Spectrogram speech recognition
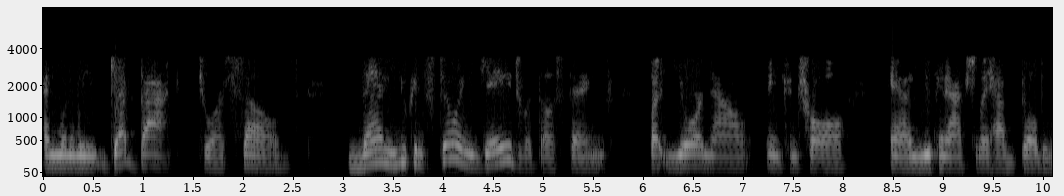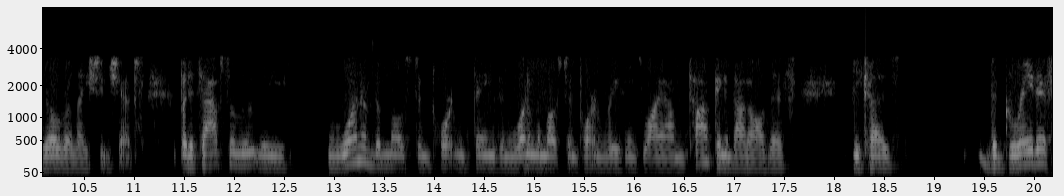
And when we get back to ourselves, then you can still engage with those things, but you're now in control and you can actually have build real relationships. But it's absolutely one of the most important things and one of the most important reasons why I'm talking about all this because the greatest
